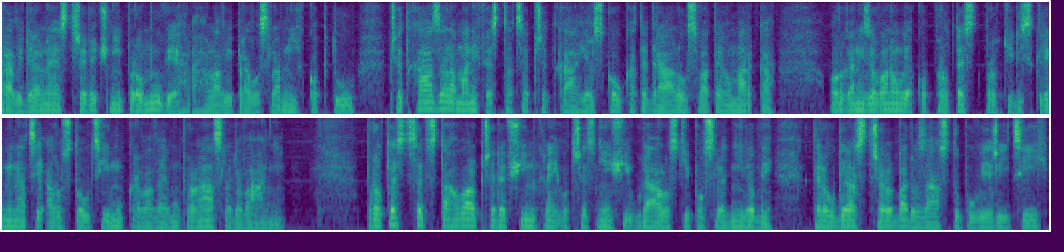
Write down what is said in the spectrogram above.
Pravidelné středeční promluvě hlavy pravoslavných koptů předcházela manifestace před Káhirskou katedrálou svatého Marka, organizovanou jako protest proti diskriminaci a rostoucímu krvavému pronásledování. Protest se vztahoval především k nejotřesnější události poslední doby, kterou byla střelba do zástupu věřících,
